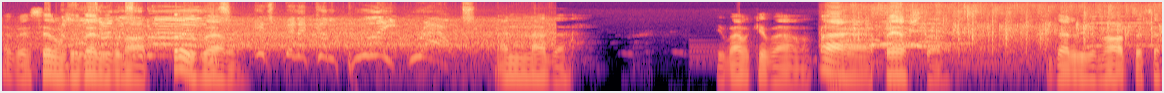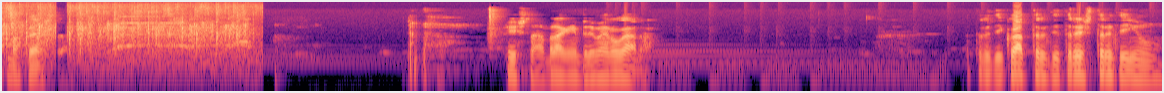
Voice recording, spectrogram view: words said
A vencermos o Derby do Norte. 3-0. It's been a complete rout. Não é nada. E vamos que vamos. Ah, festa. Derby do Norte é sempre uma festa. Aí está, Braga em primeiro lugar. 34, 33, 31.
